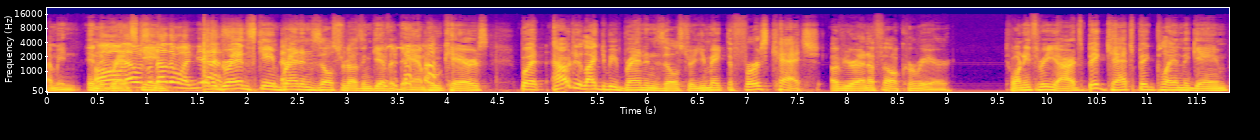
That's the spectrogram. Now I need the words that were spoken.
I mean, in the Oh, grand that was scheme, another one, In the grand scheme, Brandon Zylstra doesn't give a damn. Who cares? But how would you like to be Brandon Zylstra? You make the first catch of your NFL career, twenty three yards, big catch, big play in the game,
